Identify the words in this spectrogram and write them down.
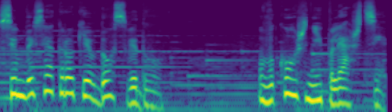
70 років досвіду в кожній пляшці.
